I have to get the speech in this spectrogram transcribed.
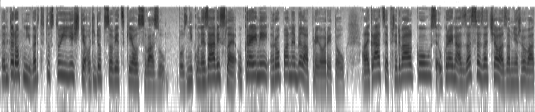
Tento ropný vrt tu stojí ještě od dob Sovětského svazu. Po vzniku nezávislé Ukrajiny ropa nebyla prioritou, ale krátce před válkou se Ukrajina zase začala zaměřovat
